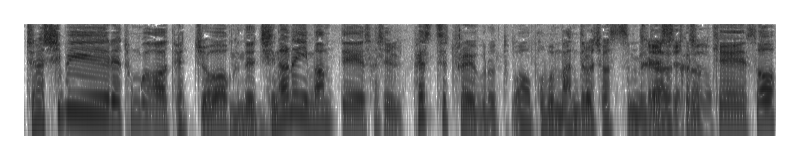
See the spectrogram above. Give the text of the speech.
지난 10일에 통과가 됐죠. 근데 음. 지난해 이맘때 사실 패스트 트랙으로 어, 법은 만들어졌습니다. 그랬었죠. 그렇게 해서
